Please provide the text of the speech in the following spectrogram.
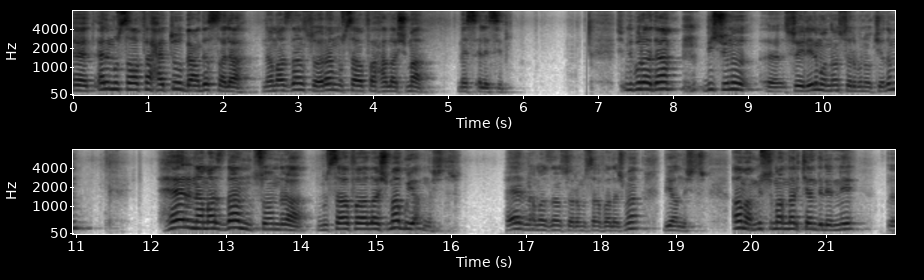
evet. El musafahatu ba'de salah. Namazdan sonra musafahalaşma meselesi. Şimdi burada bir şunu e, söyleyelim ondan sonra bunu okuyalım. Her namazdan sonra musafahalaşma bu yanlıştır. Her namazdan sonra musafahalaşma bir yanlıştır. Ama Müslümanlar kendilerini e,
